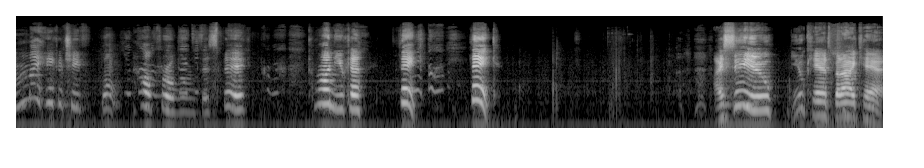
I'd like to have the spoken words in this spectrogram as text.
My handkerchief won't help for a wound this big. Come on, Yuka. Think! Think! I see you! You can't, but I can.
